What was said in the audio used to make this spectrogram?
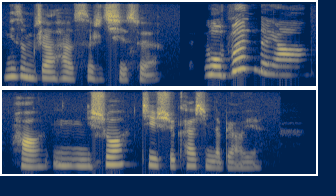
你怎么知道他有四十七岁？我问的呀。好，你你说，继续开始你的表演。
